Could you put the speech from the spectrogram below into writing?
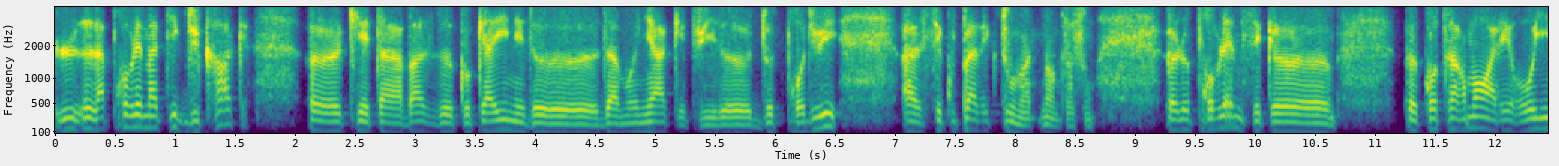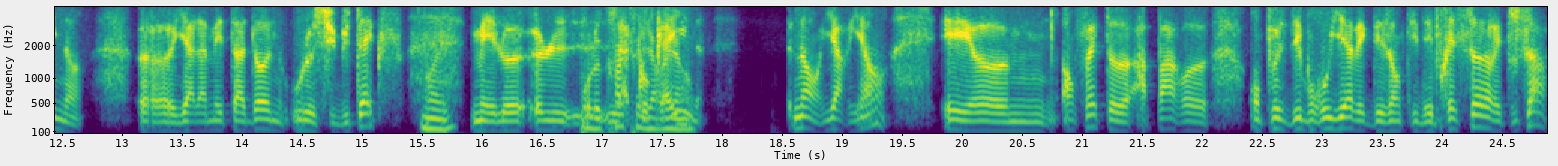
la problématique du crack, euh, qui est à base de cocaïne et de d'ammoniac et puis d'autres produits, euh, c'est coupé avec tout maintenant de toute façon. le problème, c'est que contrairement à l'héroïne, il y a la méthadone ou le subutex, mais le, pour le crack, la cocaïne, non, il n'y a rien. Et en fait, à part, on peut se débrouiller avec des antidépresseurs et tout ça.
